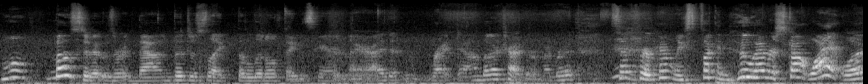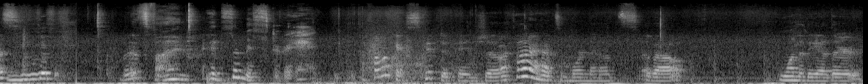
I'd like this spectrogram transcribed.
Well, most of it was written down, but just like the little things here and there, I didn't write down, but I tried to remember it. Except for apparently fucking whoever Scott Wyatt was. But it's fine. It's a mystery. I felt like I skipped a page though. I thought I had some more notes about one of the other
